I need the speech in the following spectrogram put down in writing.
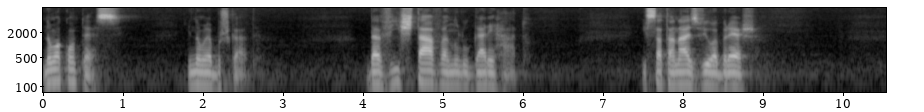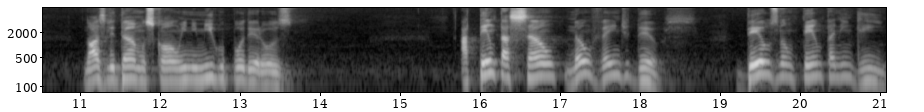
não acontece e não é buscada. Davi estava no lugar errado. E Satanás viu a brecha nós lidamos com um inimigo poderoso. A tentação não vem de Deus. Deus não tenta ninguém.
